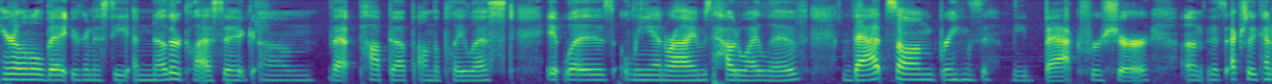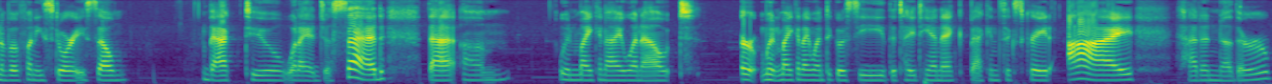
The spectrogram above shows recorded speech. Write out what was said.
Here a little bit, you're going to see another classic um, that popped up on the playlist. It was LeAnn Rimes' How Do I Live? That song brings me back for sure. Um, and it's actually kind of a funny story. So, back to what I had just said that um, when Mike and I went out or when Mike and I went to go see the Titanic back in sixth grade, I had another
